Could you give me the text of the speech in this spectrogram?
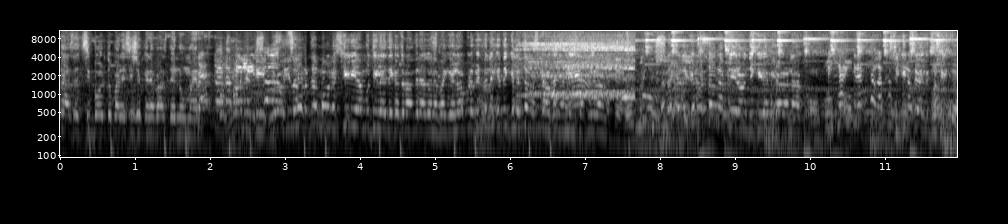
βγάζετε συμπόρυτο παρεσίσιο και να βάζετε νούμερα. Δεν θέλω να μιλήσω. Ξέρετε μόνο κυρία μου τι λέτε για τον Ανδρέα τον Ευαγγελόπουλο και δεν έχετε και λεπτά να σκάω καμιά μήνυση να πληρώνετε. Δεν έχετε και λεπτά να πληρώνετε κυρία Μιχαλονάκου. Μιχα- Κύριε Μιχαλάκη, Στην Κυψέλη που ζείτε.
